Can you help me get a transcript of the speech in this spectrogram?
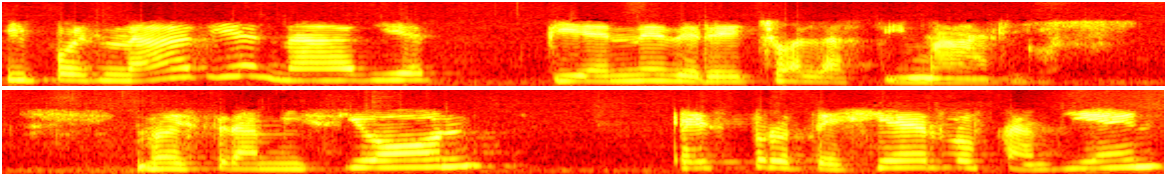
y pues nadie, nadie tiene derecho a lastimarlos. Nuestra misión es protegerlos también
